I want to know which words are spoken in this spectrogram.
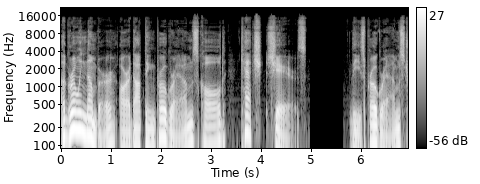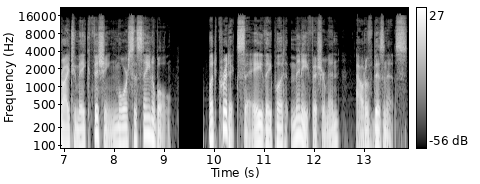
A growing number are adopting programs called catch shares. These programs try to make fishing more sustainable but critics say they put many fishermen out of business.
